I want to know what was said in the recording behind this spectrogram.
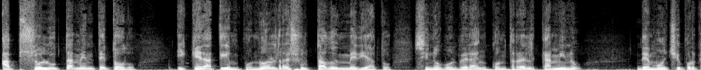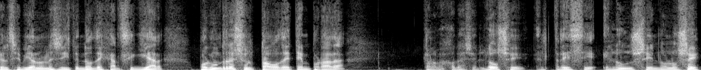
absolutamente todo. Y queda tiempo, no el resultado inmediato, sino volver a encontrar el camino de Monchi porque el Sevilla lo necesita no dejarse guiar por un resultado de temporada que a lo mejor es el 12, el 13, el 11, no lo sé,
